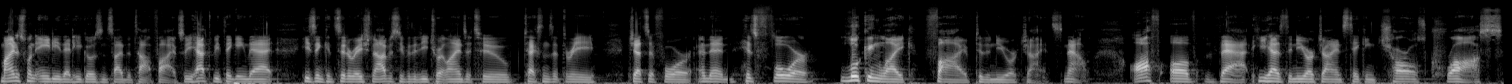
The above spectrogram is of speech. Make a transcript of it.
Minus 180 that he goes inside the top five. So you have to be thinking that he's in consideration, obviously, for the Detroit Lions at two, Texans at three, Jets at four, and then his floor looking like five to the New York Giants. Now, off of that, he has the New York Giants taking Charles Cross,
